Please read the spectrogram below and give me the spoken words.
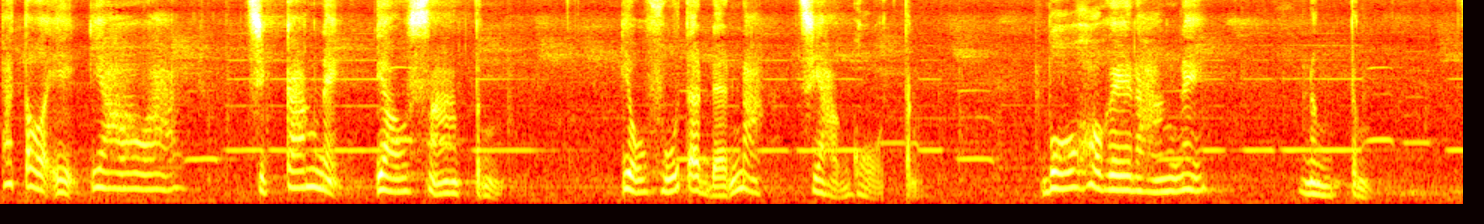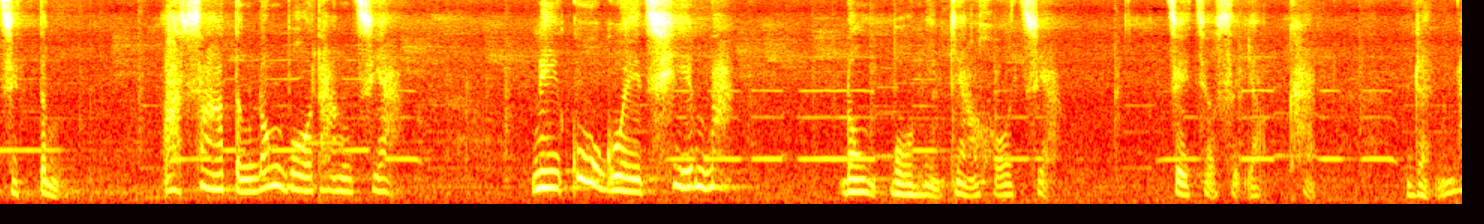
巴肚会枵啊，一工呢枵三顿。有福的人呐、啊，食五顿；无福的人呢，两顿、一顿啊，三顿拢无通食。年久月深呐。拢无物件好讲，这就是要看人呐、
